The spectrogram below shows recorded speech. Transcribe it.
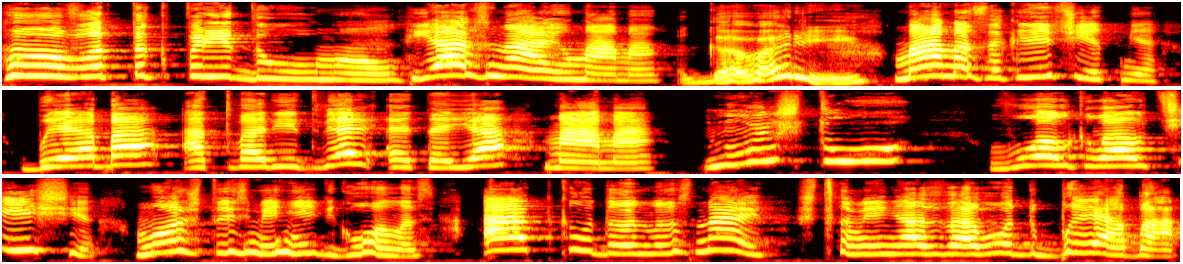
Вот так придумал. Я знаю, мама. Говори. Мама закричит мне, Беба, отвори дверь, это я, мама. Ну и что? Волк-волчище может изменить голос. Откуда он узнает, что меня зовут Беба?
